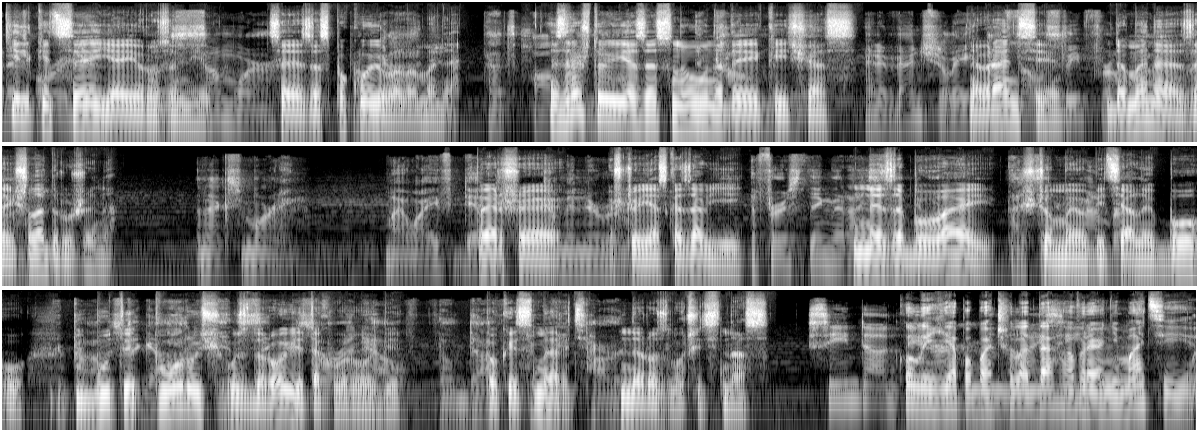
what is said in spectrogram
Тільки це я і розумів. Це заспокоювало мене. Зрештою, я заснув на деякий час. А Вранці до мене зайшла дружина. Перше, що я сказав їй, не забувай, що ми обіцяли Богу бути поруч у здоров'ї та хворобі, поки смерть не розлучить нас. Коли я побачила Дага в реанімації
